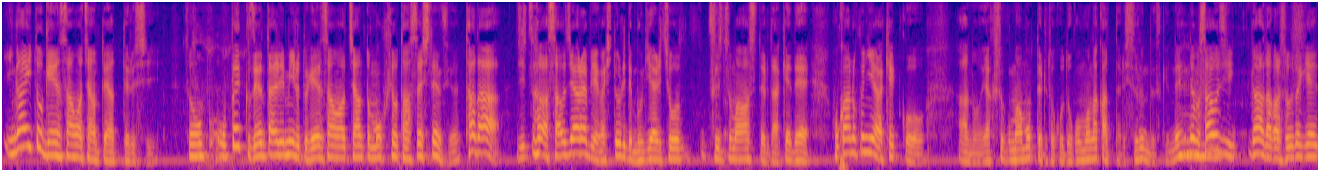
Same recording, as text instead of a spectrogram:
意外と減産はちゃんとやってるしその OPEC 全体で見ると減産はちゃんと目標達成してるんですよね、ただ、実はサウジアラビアが一人で無理やりつじつまわせてるだけで、他の国は結構あの約束守ってるとこどこもなかったりするんですけどね、でもサウジがだからそれだけ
